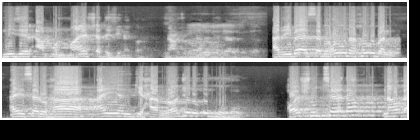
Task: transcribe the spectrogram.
নিজের আপন মায়ের সাথে জিনা করা। উম্মুহু। হয় সুদ ছেড়ে দাও না হলে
